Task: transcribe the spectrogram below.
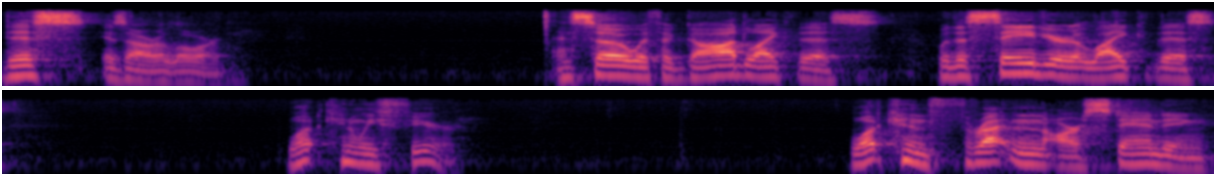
This is our Lord. And so, with a God like this, with a Savior like this, what can we fear? What can threaten our standing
